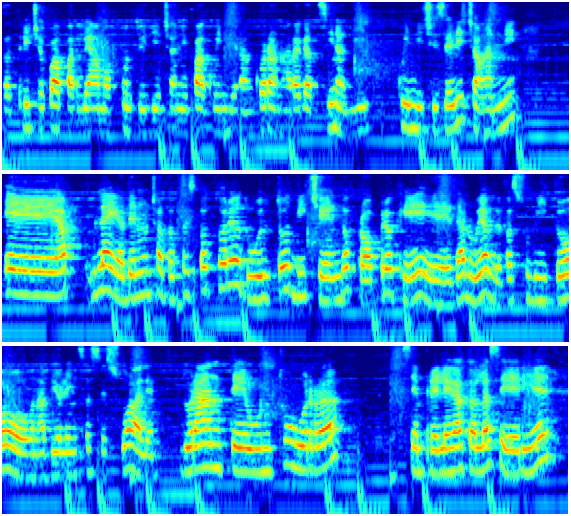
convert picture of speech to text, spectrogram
attrice qua parliamo appunto di dieci anni fa, quindi era ancora una ragazzina di 15-16 anni, e lei ha denunciato questo attore adulto dicendo proprio che da lui aveva subito una violenza sessuale. Durante un tour, sempre legato alla serie,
